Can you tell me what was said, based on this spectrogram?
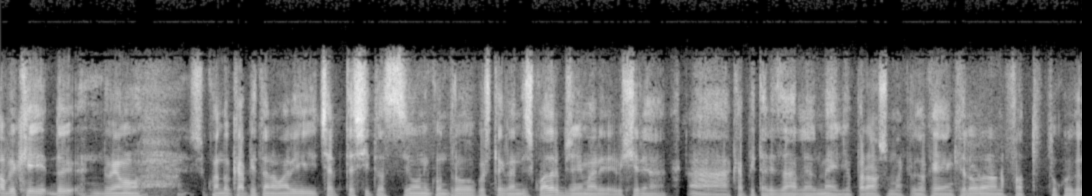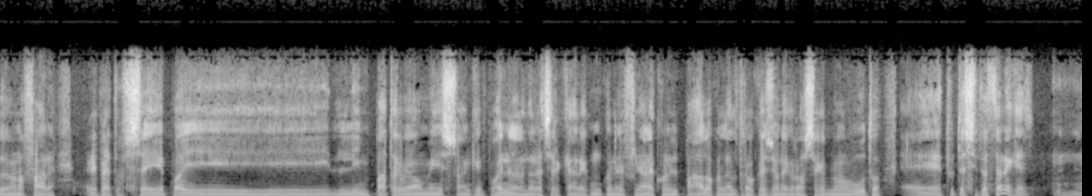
ovvio che dobbiamo, quando capitano magari certe situazioni contro queste grandi squadre bisogna magari riuscire a, a, capitalizzarle al meglio, però insomma credo che anche loro hanno fatto tutto quello che dovevano fare. Ripeto, se poi l'impatto che abbiamo messo anche poi nell'andare a cercare comunque nel finale con il palo, con l'altra occasione grossa che abbiamo avuto, eh, tutte situazioni che mm,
